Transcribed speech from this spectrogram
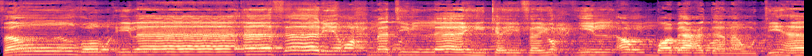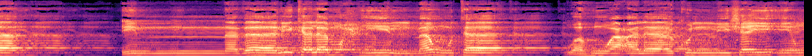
فانظر إلى آثار رحمة الله كيف يحيي الأرض بعد موتها. إن ذلك لمحيي الموتى وهو على كل شيء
